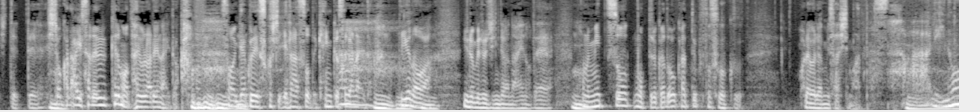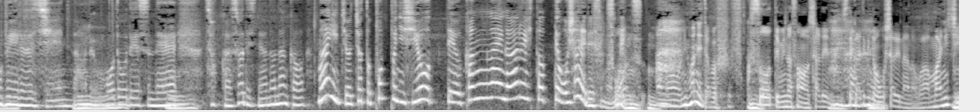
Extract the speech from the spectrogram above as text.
してて、人から愛されるけども頼られないとか、その逆で少し偉そうで謙虚さがないとかっていうのは、リノベル人ではないので、この3つを持ってるかどうかっていうことをすごく我々は見させてもらってます。はあ、リノベルジン。なるほどですね。そっか、そうですね。あの、なんか、毎日をちょっとポップにしようっていう考えがある人っておしゃれですもんね。そうなんです。あの、日本にやっぱ服装って皆さんおしゃれ、世界的にもおしゃれなのは、毎日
